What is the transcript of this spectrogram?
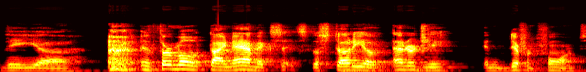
The uh, in thermodynamics, it's the study of energy in different forms.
